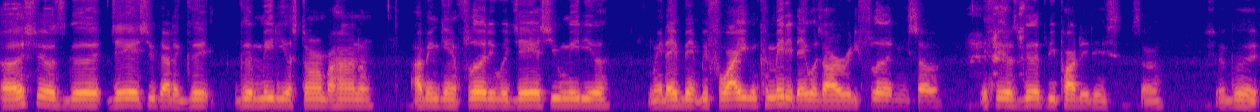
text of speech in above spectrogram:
Uh, it feels good. JSU got a good good media storm behind them. I've been getting flooded with JSU media. I mean, they've been before I even committed, they was already flooding me. So it feels good to be part of this. So feel good.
